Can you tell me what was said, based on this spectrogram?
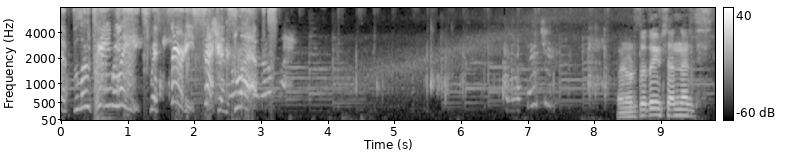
The blue team leads with 30 seconds left. Ben ortadayım sen neredesin?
